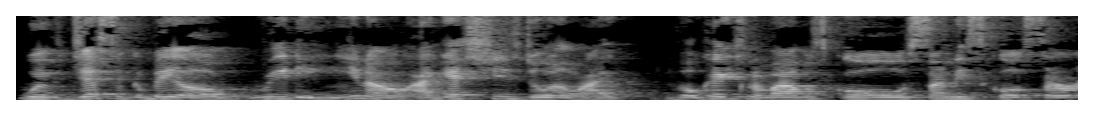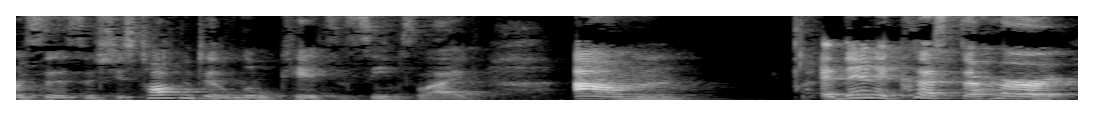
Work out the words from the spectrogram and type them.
with Jessica Biel reading, you know, I guess she's doing like vocational Bible school, Sunday school services, and she's talking to the little kids, it seems like. Um, and then it cuts to her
